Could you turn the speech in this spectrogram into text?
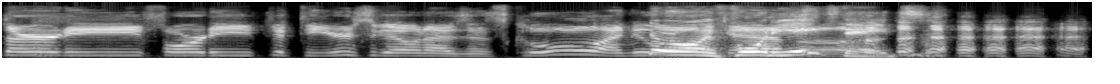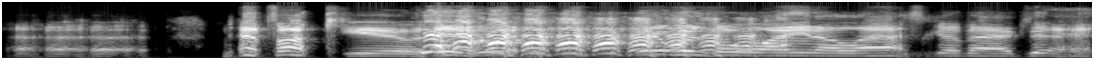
30, 40, 50 years ago when I was in school, I knew There were all only 48 states. now, fuck you. It was Hawaii and Alaska back then.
